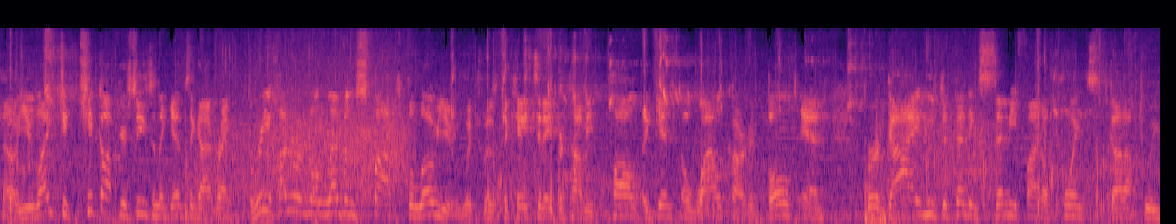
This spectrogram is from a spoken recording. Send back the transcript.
No, you like to kick off your season against a guy ranked 311 spots below you, which was the case today for Tommy Paul against a wild card at Bolt. And for a guy who's defending semifinal points, got off to a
